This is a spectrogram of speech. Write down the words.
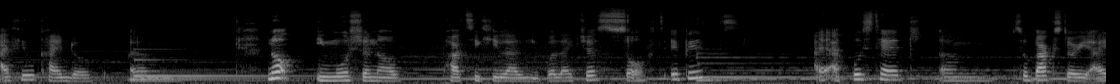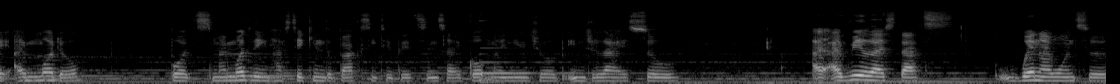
I feel kind of um not emotional particularly, but like just soft a bit. I, I posted um so backstory I, I model but my modeling has taken the backseat a bit since I got my new job in July. So I, I realized that when I want to,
